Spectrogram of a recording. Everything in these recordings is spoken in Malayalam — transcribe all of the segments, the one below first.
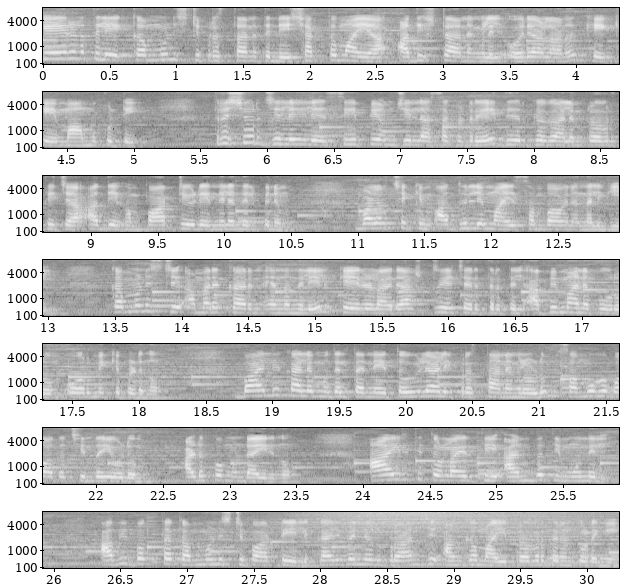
കേരളത്തിലെ കമ്മ്യൂണിസ്റ്റ് പ്രസ്ഥാനത്തിന്റെ ശക്തമായ അധിഷ്ഠാനങ്ങളിൽ ഒരാളാണ് കെ കെ മാമുക്കുട്ടി. തൃശൂർ ജില്ലയിലെ സി പി എം ജില്ലാ സെക്രട്ടറിയായി ദീർഘകാലം പ്രവർത്തിച്ച അദ്ദേഹം പാർട്ടിയുടെ നിലനിൽപ്പിനും വളർച്ചയ്ക്കും അതുല്യമായ സംഭാവന നൽകി. കമ്മ്യൂണിസ്റ്റ് അമരക്കാരൻ എന്ന നിലയിൽ കേരള രാഷ്ട്രീയ ചരിത്രത്തിൽ അഭിമാനപൂർവം ഓർമ്മിക്കപ്പെടുന്നു. ബാല്യകാലം മുതൽ തന്നെ തൊഴിലാളി പ്രസ്ഥാനങ്ങളോടും സമൂഹവാദ ചിന്തയോടും അടുപ്പമുണ്ടായിരുന്നു. ആയിരത്തി തൊള്ളായിരത്തി അൻപത്തി മൂന്നിൽ അവിഭക്ത കമ്മ്യൂണിസ്റ്റ് പാർട്ടിയിൽ കരുവന്നൂർ ബ്രാഞ്ച് അംഗമായി പ്രവർത്തനം തുടങ്ങി.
